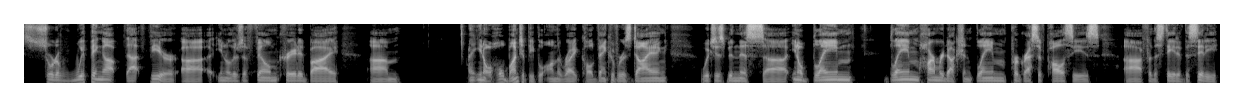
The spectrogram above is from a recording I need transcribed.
sort of whipping up that fear. Uh, you know, there's a film created by, um, uh, you know, a whole bunch of people on the right called "Vancouver is Dying," which has been this, uh, you know, blame blame harm reduction, blame progressive policies uh, for the state of the city.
